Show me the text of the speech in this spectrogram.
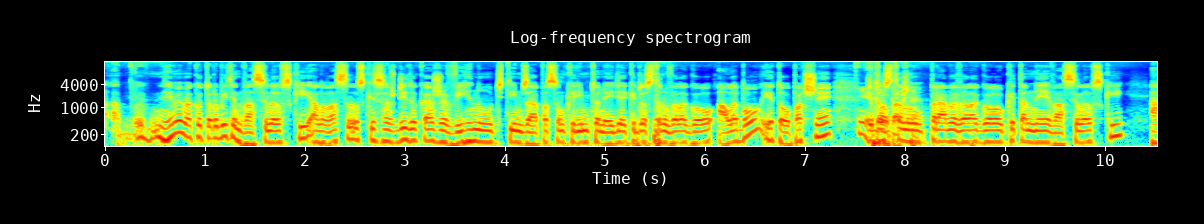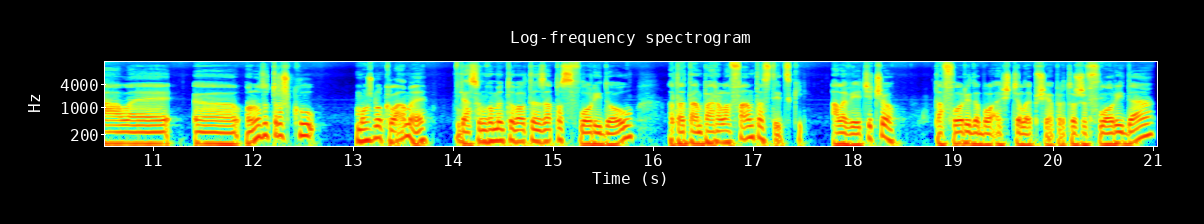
A neviem, ako to robí ten Vasilevský, ale Vasilevský sa vždy dokáže vyhnúť tým zápasom, keď im to nejde, keď dostanú veľa gólov, alebo je to opačne, je že to dostanú opačne. práve veľa gólov, keď tam nie je Vasilevský, ale uh, ono to trošku možno klame. Ja som komentoval ten zápas s Floridou a tá tam hrala fantasticky. Ale viete čo? Tá Florida bola ešte lepšia, pretože Florida,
